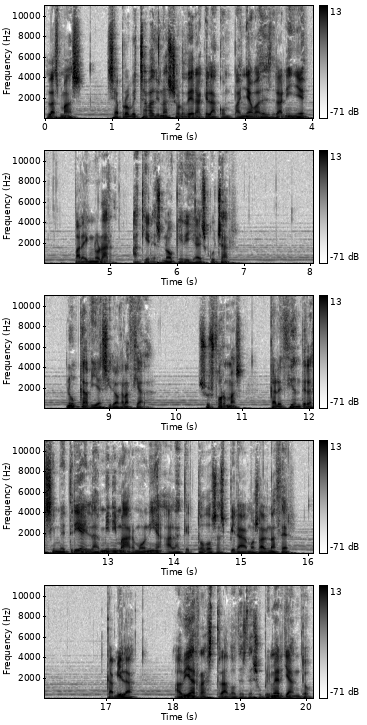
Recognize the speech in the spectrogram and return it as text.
las más, se aprovechaba de una sordera que la acompañaba desde la niñez para ignorar a quienes no quería escuchar. Nunca había sido agraciada. Sus formas carecían de la simetría y la mínima armonía a la que todos aspiramos al nacer. Camila había arrastrado desde su primer llanto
